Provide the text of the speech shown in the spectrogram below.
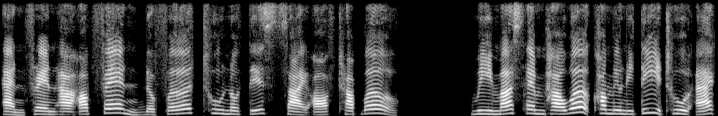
and friends are often the first to notice signs of trouble. We must empower community to act,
